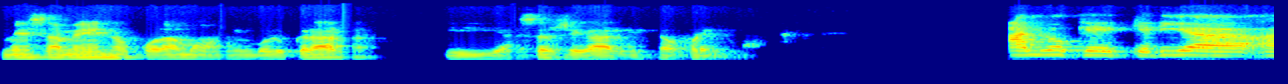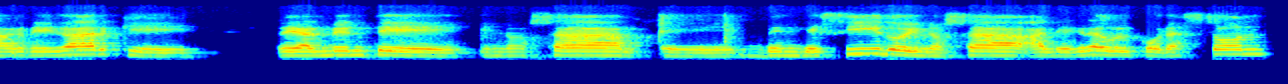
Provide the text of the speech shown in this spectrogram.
mes a mes nos podamos involucrar y hacer llegar esta ofrenda algo que quería agregar que realmente nos ha eh, bendecido y nos ha alegrado el corazón,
